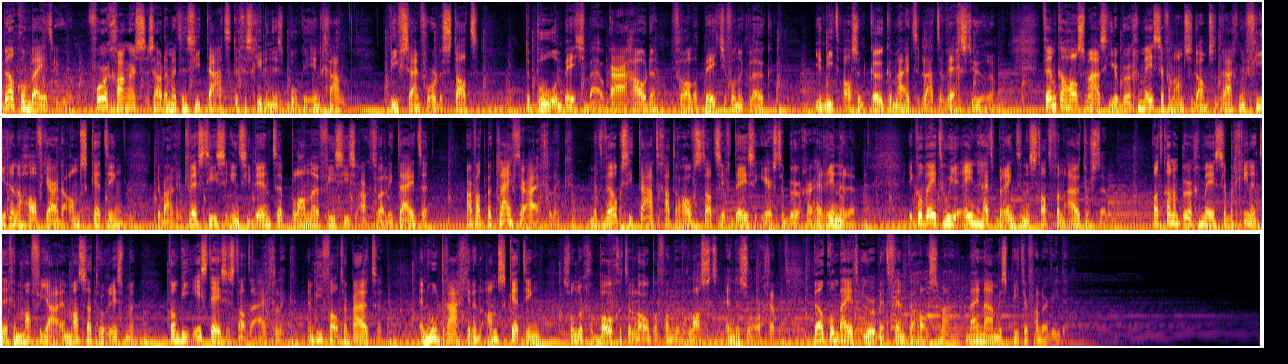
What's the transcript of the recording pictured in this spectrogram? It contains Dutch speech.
Welkom bij het uur. Voorgangers zouden met een citaat de geschiedenisboeken ingaan. Lief zijn voor de stad, de boel een beetje bij elkaar houden, vooral dat beetje vond ik leuk. Je niet als een keukenmeid laten wegsturen. Femke Halsema is hier, burgemeester van Amsterdam. Ze draagt nu 4,5 jaar de ambtsketting. Er waren kwesties, incidenten, plannen, visies, actualiteiten. Maar wat beklijft er eigenlijk? Met welk citaat gaat de hoofdstad zich deze eerste burger herinneren? Ik wil weten hoe je eenheid brengt in een stad van uitersten. Wat kan een burgemeester beginnen tegen maffia en massatoerisme? Van wie is deze stad eigenlijk? En wie valt er buiten? En hoe draag je een ambtsketting zonder gebogen te lopen van de last en de zorgen? Welkom bij het uur met Femke Halsema. Mijn naam is Pieter van der Wielen.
